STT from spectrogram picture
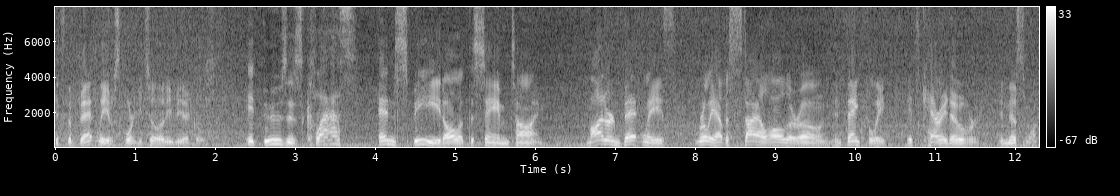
it's the Bentley of sport utility vehicles. It oozes class and speed all at the same time. Modern Bentleys really have a style all their own, and thankfully it's carried over in this one.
